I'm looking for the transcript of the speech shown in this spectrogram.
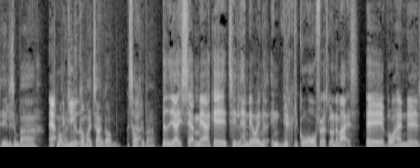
Det er ligesom bare, Ja, ja, som om han glider. kommer i tanker om, Så- om det bare. bed jeg især mærke til, at han laver en, en virkelig god overførsel undervejs, øh, hvor han øh,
